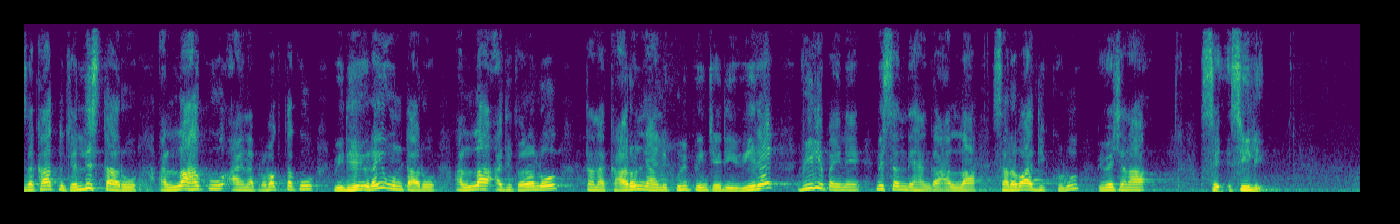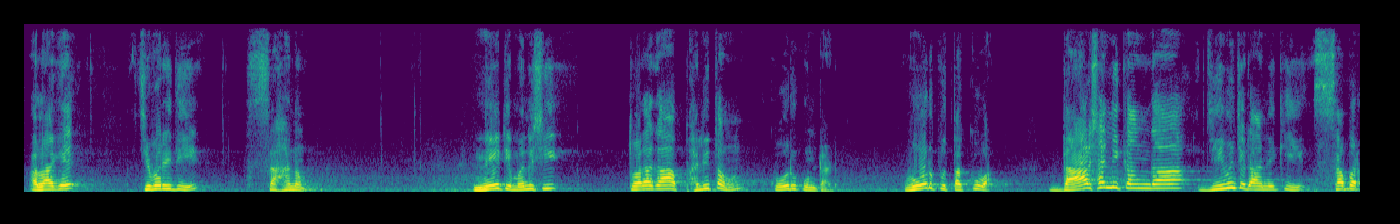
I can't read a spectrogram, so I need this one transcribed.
జకాత్ను చెల్లిస్తారు. అల్లాహకు ఆయన ప్రవక్తకు విధేయులై ఉంటారు. అల్లాహ్ అతి త్వరలో తన కారుణ్యాన్ని కురిపించేది వీరే. వీరిపైనే నిస్సందేహంగా అల్లాహ్ సర్వాధిక్కుడు వివేచన శీలి. అలాగే చివరిది సహనం. నేటి మనిషి త్వరగా ఫలితం కోరుకుంటాడు. ఓర్పు తక్కువ. దార్శనికంగా జీవించడానికి సబర్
